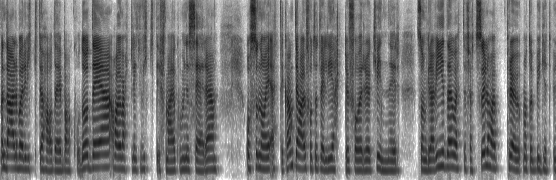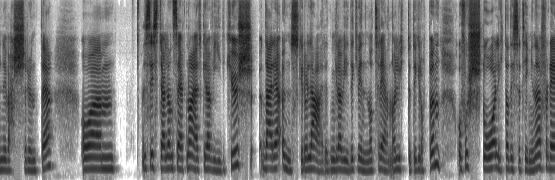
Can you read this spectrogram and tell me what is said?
men da er det bare viktig å ha det i bakhodet, og det har jo vært litt viktig for meg å kommunisere også nå i etterkant. Jeg har jo fått et veldig hjerte for kvinner som gravide og etter fødsel, og har prøvd å bygge et univers rundt det. Og um, det siste jeg har lansert nå, er et gravidkurs der jeg ønsker å lære den gravide kvinnen å trene og lytte til kroppen og forstå litt av disse tingene. For det,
